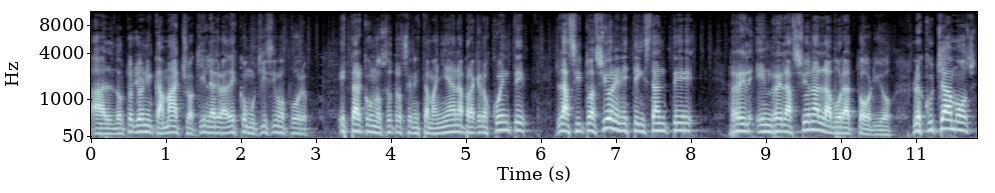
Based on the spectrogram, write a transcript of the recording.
al doctor Johnny Camacho, a quien le agradezco muchísimo por estar con nosotros en esta mañana para que nos cuente la situación en este instante en relación al laboratorio. Lo escuchamos.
